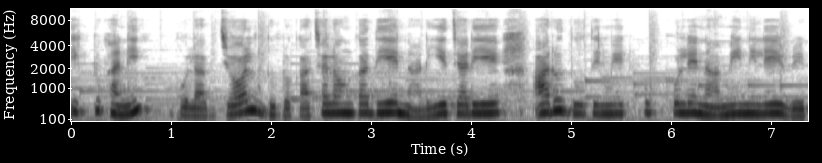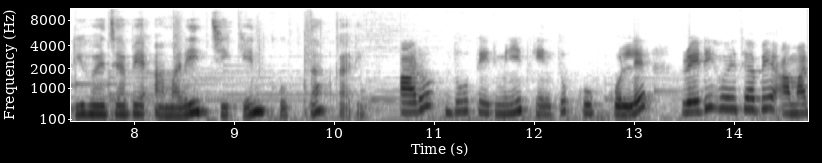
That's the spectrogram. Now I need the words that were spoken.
একটুখানি গোলাপ জল, দুটো কাঁচা লঙ্কা দিয়ে নাড়িয়ে চাড়িয়ে আরও দু তিন মিনিট কুক করলে নামিয়ে নিলে রেডি হয়ে যাবে আমার এই চিকেন কোপ্তা কারি। আরও দু তিন মিনিট কিন্তু কুক করলে রেডি হয়ে যাবে আমার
